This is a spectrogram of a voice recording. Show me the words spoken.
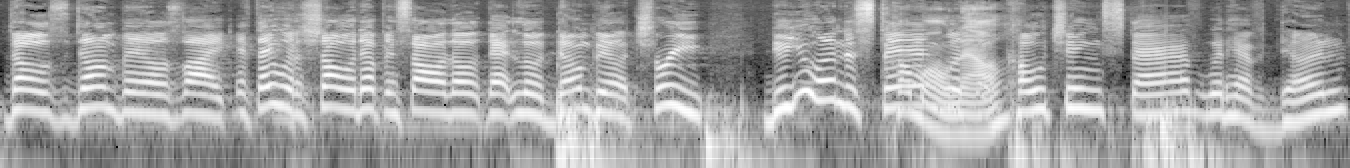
those dumbbells. Like if they would have showed up and saw tho- that little dumbbell tree, do you understand Come on what now. the coaching staff would have done?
